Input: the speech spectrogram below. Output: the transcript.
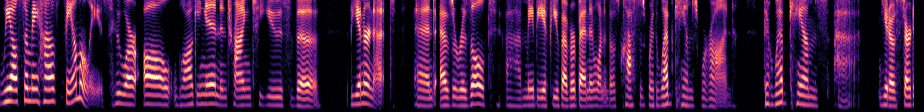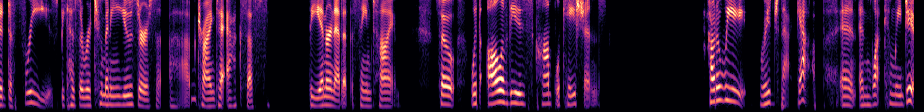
We also may have families who are all logging in and trying to use the, the internet. And as a result, uh, maybe if you've ever been in one of those classes where the webcams were on, their webcams, uh, you know, started to freeze because there were too many users uh, trying to access the internet at the same time. So with all of these complications, how do we bridge that gap and, and what can we do?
